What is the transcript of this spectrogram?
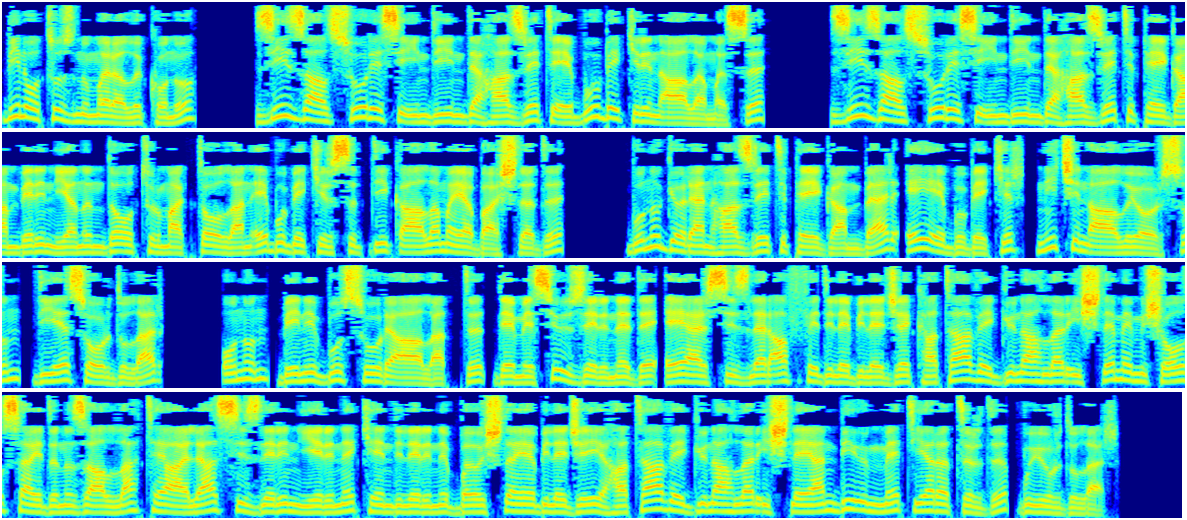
1030 numaralı konu, Zilzal suresi indiğinde Hazreti Ebu Bekir'in ağlaması, Zilzal suresi indiğinde Hazreti Peygamber'in yanında oturmakta olan Ebu Bekir Sıddik ağlamaya başladı, bunu gören Hazreti Peygamber, ey Ebu Bekir, niçin ağlıyorsun, diye sordular, onun, beni bu sure ağlattı, demesi üzerine de, eğer sizler affedilebilecek hata ve günahlar işlememiş olsaydınız Allah Teala sizlerin yerine kendilerini bağışlayabileceği hata ve günahlar işleyen bir ümmet yaratırdı, buyurdular.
